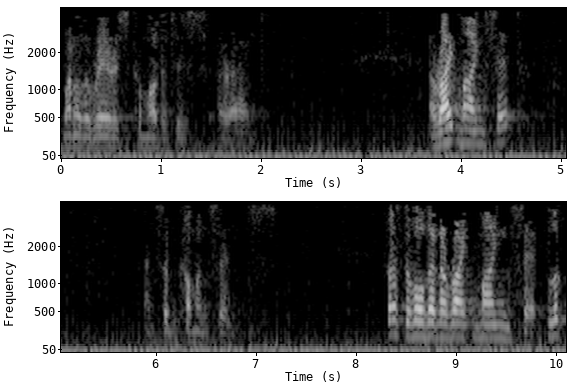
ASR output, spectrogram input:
One of the rarest commodities around. A right mindset and some common sense. First of all, then, a right mindset. Look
